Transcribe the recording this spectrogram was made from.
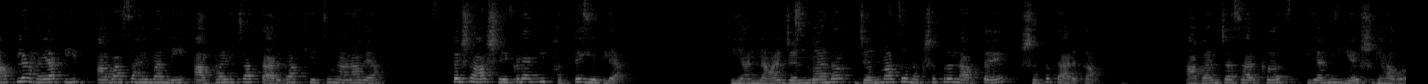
आपल्या हयातीत आबासाहेबांनी आभाळीच्या तारका खेचून आणाव्या तशा शेकड्यांनी फत्ते घेतल्या. यांना जन्मानं जन्माचं नक्षत्र लाभतंय शततारका. आबांच्या सारखंच यांनी यश घ्यावं.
